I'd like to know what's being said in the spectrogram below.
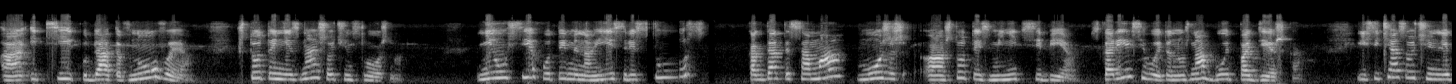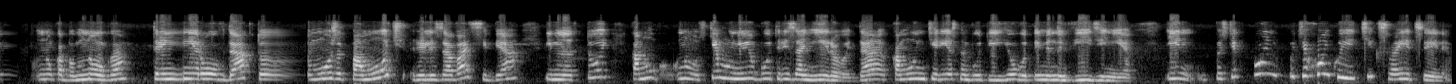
а, идти куда-то в новое, что ты не знаешь, очень сложно. Не у всех вот именно есть ресурс, когда ты сама можешь а, что-то изменить в себе. Скорее всего, это нужна будет поддержка. И сейчас очень, ну, как бы много тренеров, да, кто может помочь реализовать себя именно той, кому, ну, с кем у нее будет резонировать, да, кому интересно будет ее вот именно видение. И потихоньку, потихоньку идти к своей цели.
